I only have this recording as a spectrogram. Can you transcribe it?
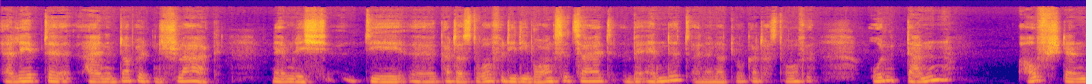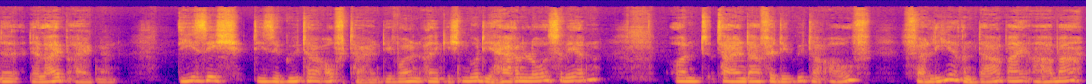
erlebte einen doppelten Schlag, nämlich die äh, Katastrophe, die die Bronzezeit beendet, eine Naturkatastrophe, und dann Aufstände der Leibeigenen, die sich diese Güter aufteilen. Die wollen eigentlich nur die Herren loswerden und teilen dafür die Güter auf, verlieren dabei aber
